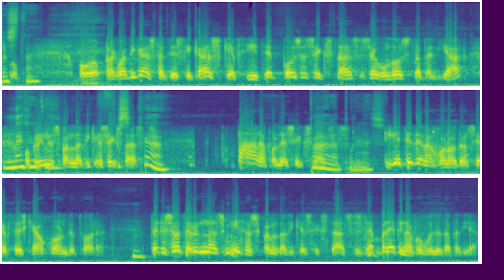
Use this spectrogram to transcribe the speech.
ας πούμε. πραγματικά στατιστικά σκεφτείτε πόσες εξετάσει έχουν δώσει τα παιδιά πριν τις πανελλαδικές εξετάσεις. Πάρα πολλές εξετάσεις. Γιατί δεν αγχωνόταν σε αυτές και αγχώνονται τώρα. Mm. Περισσότερο είναι ένα μύθο οι πανελλαδικέ εξετάσεις. Δεν πρέπει να φοβούνται τα παιδιά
